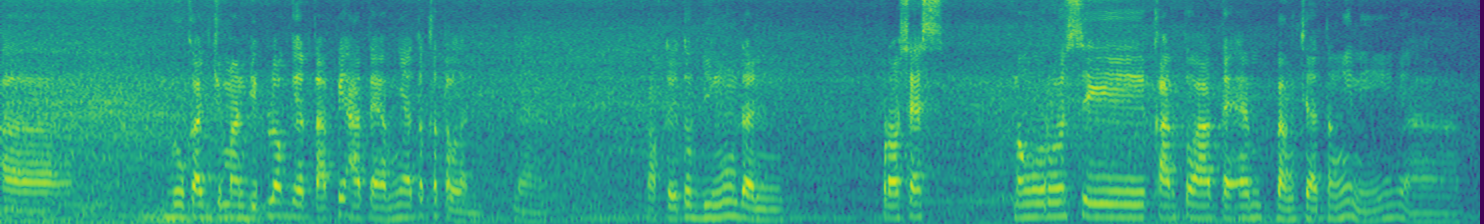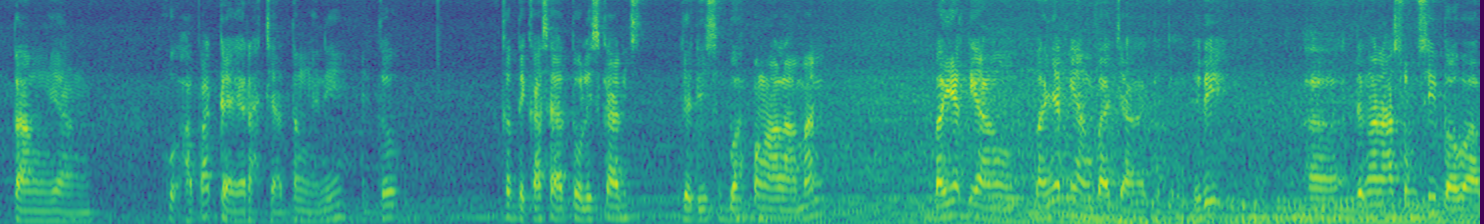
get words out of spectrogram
uh, bukan cuma diblokir tapi ATM-nya itu ketelan. Nah waktu itu bingung dan proses mengurusi kartu ATM Bank Jateng ini uh, bank yang apa daerah Jateng ini itu ketika saya tuliskan jadi sebuah pengalaman banyak yang banyak yang baca gitu. Jadi uh, dengan asumsi bahwa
